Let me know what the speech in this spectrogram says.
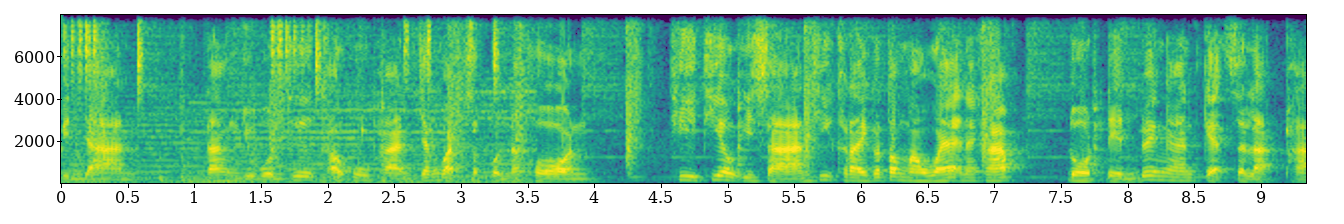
วิญญาณ ตั้งอยู่บนเทือกเขาภูพานจังหวัดสกลนคร ที่เที่ยวอีสานที่ใครก็ต้องมาแวะนะครับ โดดเด่นด้วยงานแกะสลักผา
